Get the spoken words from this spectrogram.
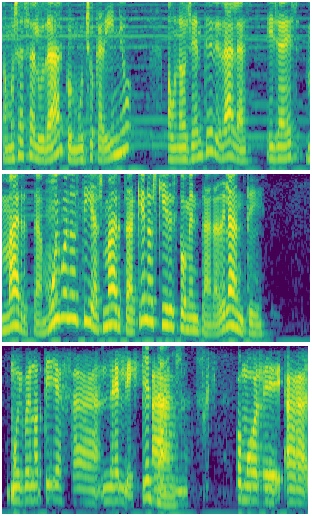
vamos a saludar con mucho cariño a una oyente de Dallas. Ella es Marta. Muy buenos días, Marta. ¿Qué nos quieres comentar? Adelante. Muy buenos días, ah, Nelly. ¿Qué tal? Ah, como le ah,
